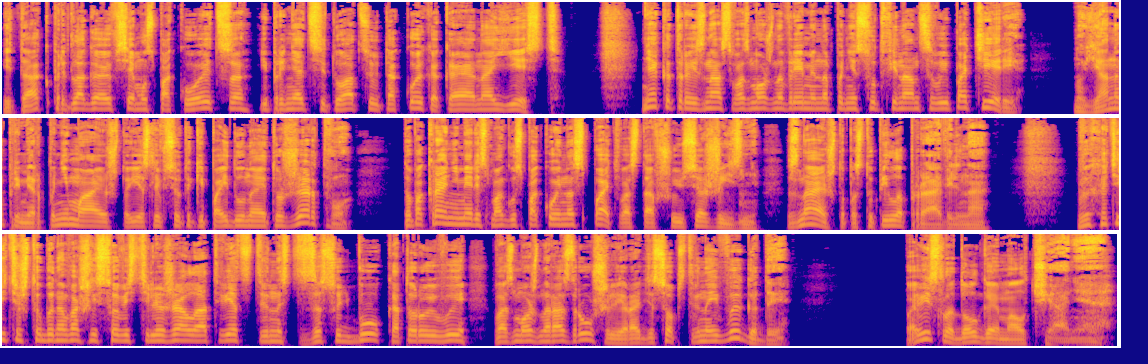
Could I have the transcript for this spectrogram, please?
Итак, предлагаю всем успокоиться и принять ситуацию такой, какая она есть. Некоторые из нас, возможно, временно понесут финансовые потери, но я, например, понимаю, что если все-таки пойду на эту жертву, то, по крайней мере, смогу спокойно спать в оставшуюся жизнь, зная, что поступила правильно. Вы хотите, чтобы на вашей совести лежала ответственность за судьбу, которую вы, возможно, разрушили ради собственной выгоды?» Повисло долгое молчание.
